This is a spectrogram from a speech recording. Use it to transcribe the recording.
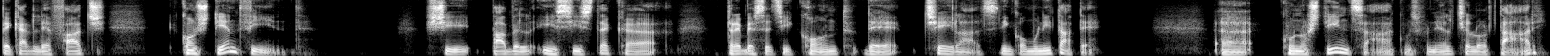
pe care le faci conștient fiind. Și Pavel insistă că trebuie să ții cont de ceilalți din comunitate. Uh, cunoștința, cum spune el, celor tari,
